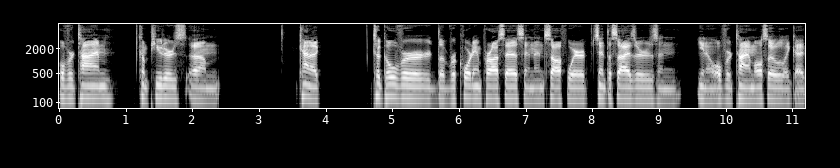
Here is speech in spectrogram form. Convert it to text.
over time, computers um, kind of took over the recording process, and then software synthesizers, and you know, over time, also like I,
